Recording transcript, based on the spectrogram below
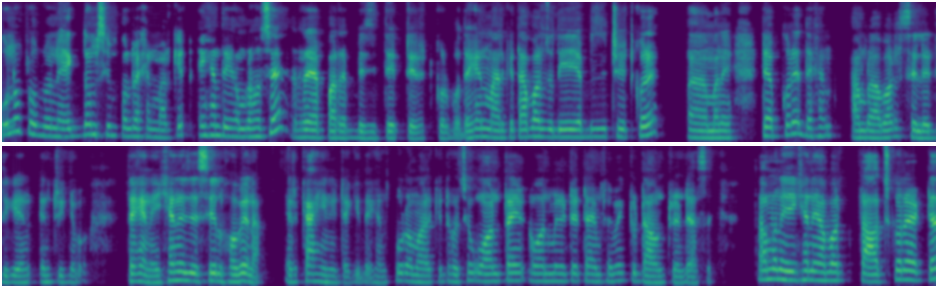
কোনো প্রবলেম নেই। একদম সিম্পল রাখেন মার্কেট এখান থেকে আমরা হচ্ছে র্যাপ আর এফবিজিতে ট্রেড করব। দেখেন মার্কেট আবার যদি এই এফবিজি ট্রেড করে মানে ট্যাপ করে, দেখেন আমরা আবার সেলের দিকে এন্ট্রি নেব। দেখেন, এখানে যে সেল হবে না, এর কাহিনীটা কি দেখেন? পুরো মার্কেট হচ্ছে ওয়ান টাইম ওয়ান মিনিটের টাইম ফ্রেমে একটু ডাউন ট্রেন্ডে আছে। তার মানে এখানে আবার টাচ করা একটা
